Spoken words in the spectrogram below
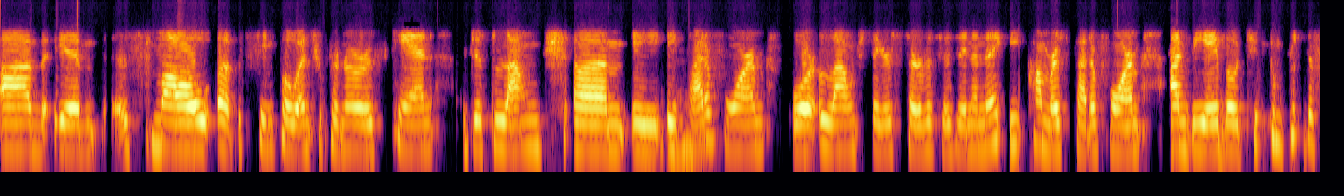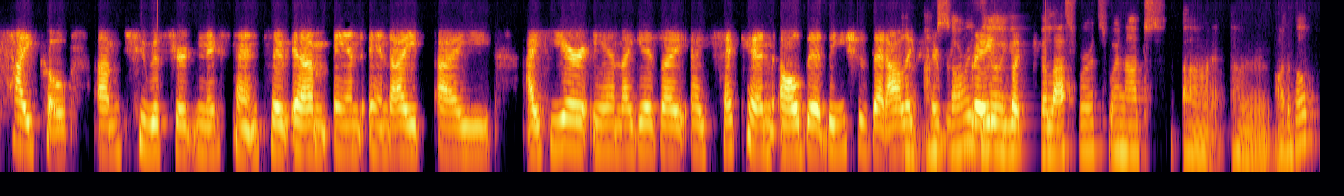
um, in small, uh, simple entrepreneurs can just launch um, a, a mm-hmm. platform or launch their services in an e-commerce platform and be able to complete the cycle um, to a certain extent. So, um, and and I I I hear and I guess I, I second all the, the issues that Alex I'm sorry, raised, your, but your last words were not uh, um, audible.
